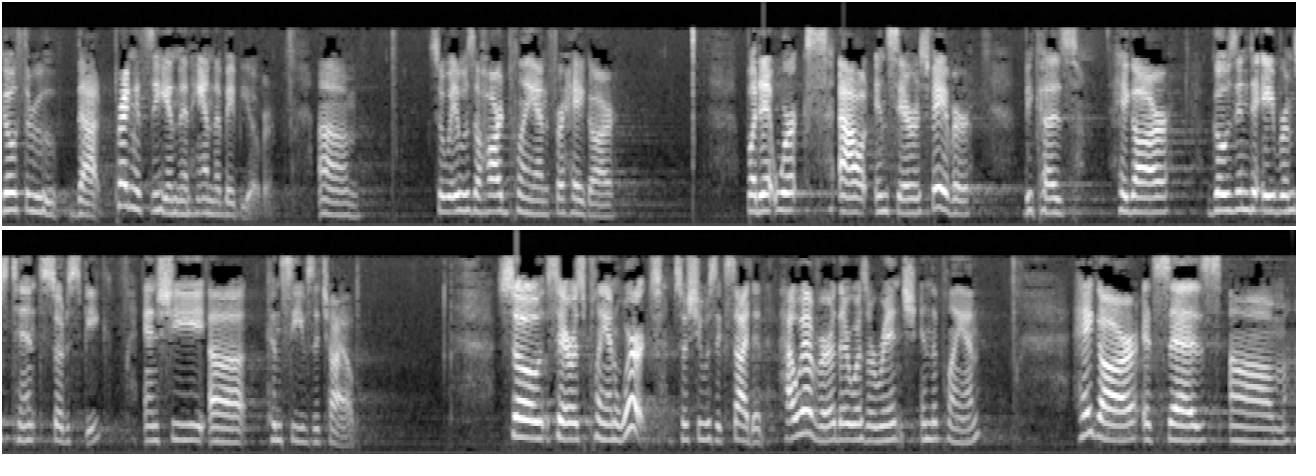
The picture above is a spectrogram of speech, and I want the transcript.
go through that pregnancy and then hand the baby over. so it was a hard plan for Hagar, but it works out in Sarah's favor because Hagar goes into Abram's tent, so to speak, and she uh, conceives a child. So Sarah's plan worked, so she was excited. However, there was a wrench in the plan. Hagar, it says, um,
